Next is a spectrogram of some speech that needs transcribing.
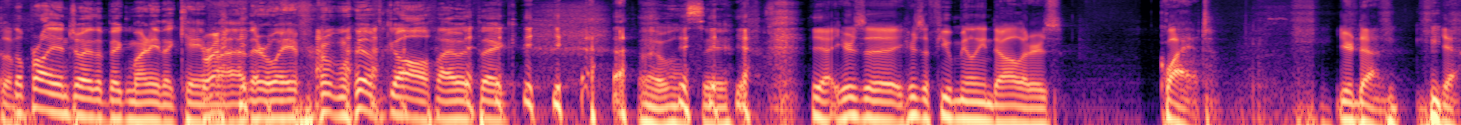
them. they'll probably enjoy the big money that came uh, Right. their way from LIV golf. I would think. But we'll see. Yeah, yeah. Here's a here's a few million dollars. Quiet. You're done. yeah,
